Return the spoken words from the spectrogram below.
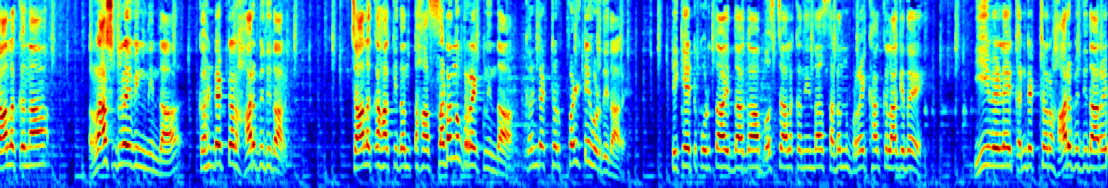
ಚಾಲಕನ ರಾಶ್ ಡ್ರೈವಿಂಗ್ನಿಂದ ಕಂಡಕ್ಟರ್ ಹಾರ್ಬಿದ್ದಿದ್ದಾರೆ. ಚಾಲಕ ಹಾಕಿದಂತಹ ಸಡನ್ ಬ್ರೇಕ್ನಿಂದ ಕಂಡಕ್ಟರ್ ಪಲ್ಟಿ ಹೊಡೆದಿದ್ದಾರೆ. ಟಿಕೆಟ್ ಕೊಡ್ತಾ ಇದ್ದಾಗ ಬಸ್ ಚಾಲಕನಿಂದ ಸಡನ್ ಬ್ರೇಕ್ ಹಾಕಲಾಗಿದೆ. ಈ ವೇಳೆ ಕಂಡಕ್ಟರ್ ಹಾರು ಬಿದ್ದಿದ್ದಾರೆ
